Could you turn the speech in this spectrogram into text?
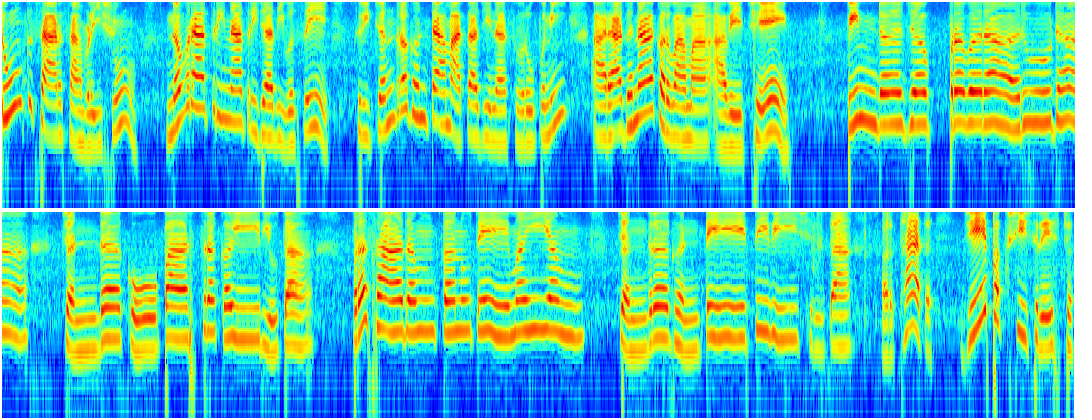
ટૂંક સાર સાંભળીશું. નવરાત્રિના ત્રીજા દિવસે શ્રી ચંદ્રઘંટા માતાજીના સ્વરૂપની આરાધના કરવામાં આવે છે. પિંડજ પ્રવરારૂઢા ચંડકોપાસ્ત્રકૈર્યુતા પ્રસાદમ તનુતે મહ્યમ ચંદ્રઘંટેતિ વિશ્રુતા અર્થાત જે પક્ષી શ્રેષ્ઠ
